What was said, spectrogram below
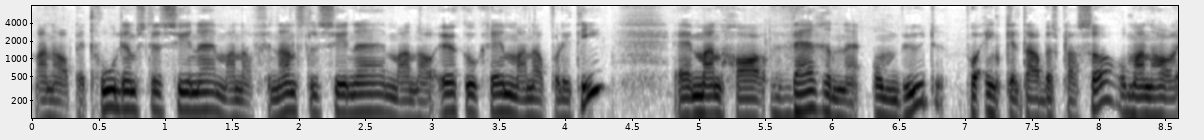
man har Petroleumstilsynet, man har Finanstilsynet, man har Økokrim, man har politi. Eh, man har verneombud på enkelte arbeidsplasser, og man har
